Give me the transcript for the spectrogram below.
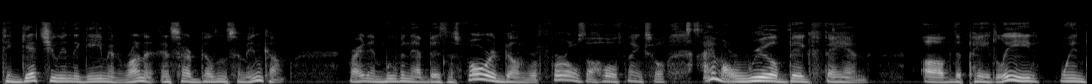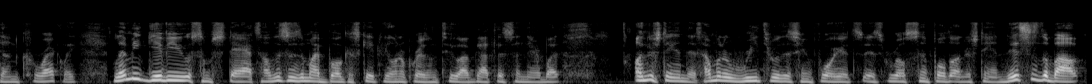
to get you in the game and run it and start building some income right? And moving that business forward, building referrals, the whole thing. So I'm a real big fan of the paid lead when done correctly. Let me give you some stats. Now, this is in my book, Escape the Owner Prison, too. I've got this in there, but understand this. I'm going to read through this thing for you. It's, it's real simple to understand. This is about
